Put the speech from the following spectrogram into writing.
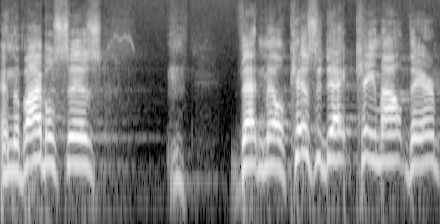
And the Bible says that Melchizedek came out there,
